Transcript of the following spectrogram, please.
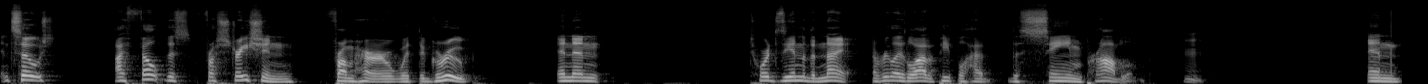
And so I felt this frustration from her with the group. And then towards the end of the night, I realized a lot of people had the same problem. Hmm. And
